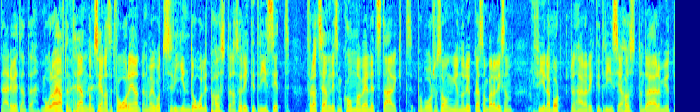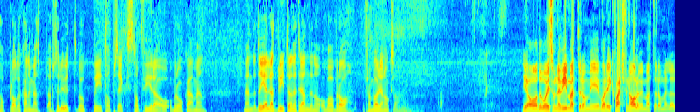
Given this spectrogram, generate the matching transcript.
Nej, det vet jag inte. Mora har ju haft en trend de senaste två åren egentligen. De har ju gått svindåligt på hösten, alltså riktigt risigt. För att sen liksom komma väldigt starkt på vårsäsongen och lyckas de bara liksom fila bort den här riktigt risiga hösten, då är de ju ett topplag. Då kan de absolut vara uppe i topp 6, topp 4 och, och bråka, men men då gäller det att bryta den där trenden och, och vara bra från början också. Ja, det var ju som när vi mötte dem i, var det i kvartsfinalen vi mötte dem eller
